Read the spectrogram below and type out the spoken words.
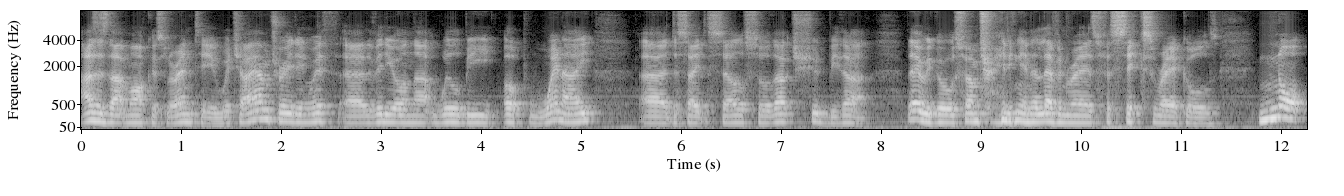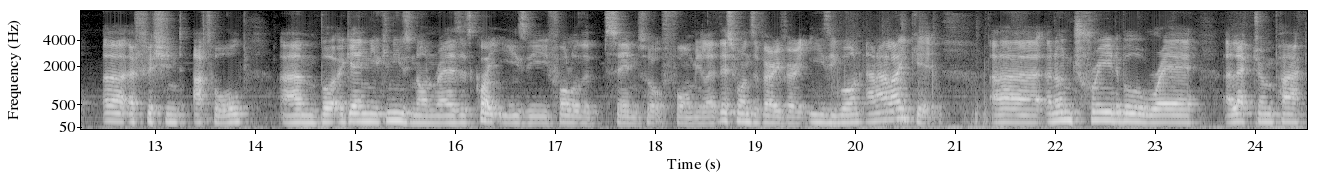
As is that Marcos Llorente, which I am trading with. Uh, the video on that will be up when I uh, decide to sell, so that should be that. There we go. So I'm trading in 11 rares for 6 rare goals. Not uh, efficient at all. Um, but again, you can use non-rares. It's quite easy. Follow the same sort of formula. This one's a very, very easy one, and I like it. Uh, an untradeable rare Electrum pack.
